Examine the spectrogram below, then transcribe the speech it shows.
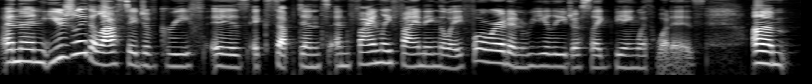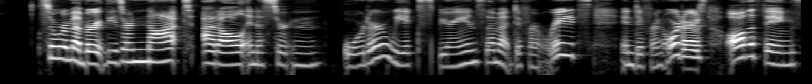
And then usually the last stage of grief is acceptance and finally finding the way forward and really just like being with what is. Um, so remember, these are not at all in a certain order. We experience them at different rates, in different orders. All the things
